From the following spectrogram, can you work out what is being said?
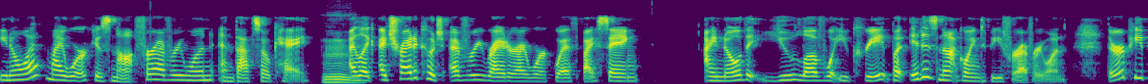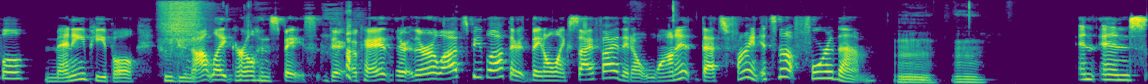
you know what, my work is not for everyone, and that's okay. Mm. I like, I try to coach every writer I work with by saying, I know that you love what you create, but it is not going to be for everyone. There are people, many people, who do not like Girl in Space. There, okay, there there are lots of people out there. They don't like sci-fi. They don't want it. That's fine. It's not for them. Mm, mm. And and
